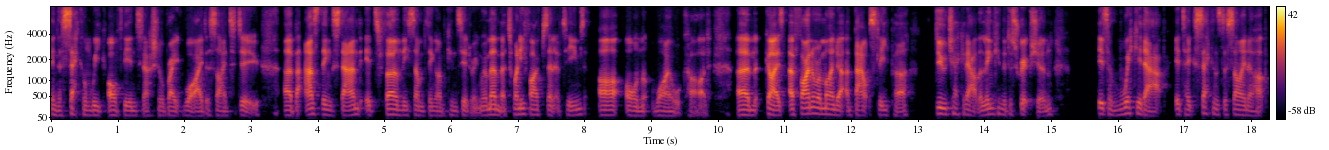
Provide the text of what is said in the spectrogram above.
in the second week of the international break what I decide to do. Uh, but as things stand, it's firmly something I'm considering. Remember, 25% of teams are on wildcard. Um, guys, a final reminder about Sleeper. Do check it out. The link in the description. It's a wicked app. It takes seconds to sign up,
